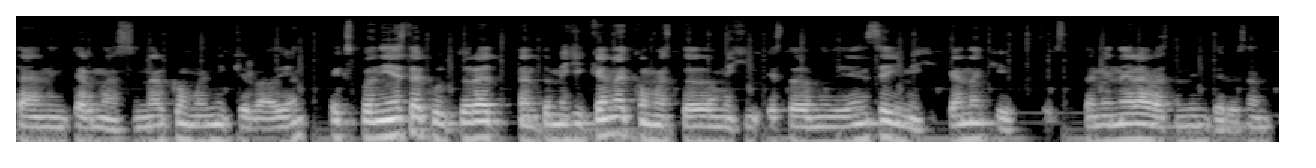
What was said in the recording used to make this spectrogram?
tan internacional como Nickelodeon. Exponía esta cultura tanto mexicana como estadounidense y mexicana que pues, también era bastante interesante.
